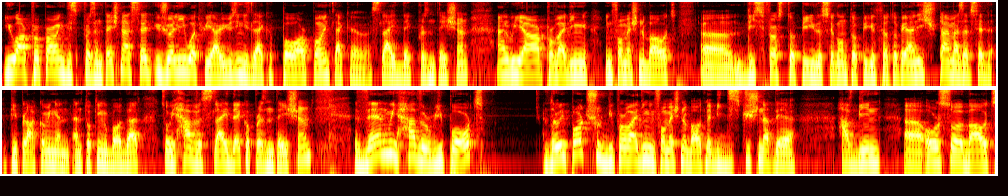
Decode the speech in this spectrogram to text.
you are preparing this presentation. I said usually what we are using is like a PowerPoint, like a slide deck presentation, and we are providing information about uh, this first topic, the second topic, the third topic, and each time, as I've said, people are coming and, and talking about that. So we have a slide deck, a presentation. Then we have a report. The report should be providing information about maybe discussion that they have been uh, also about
